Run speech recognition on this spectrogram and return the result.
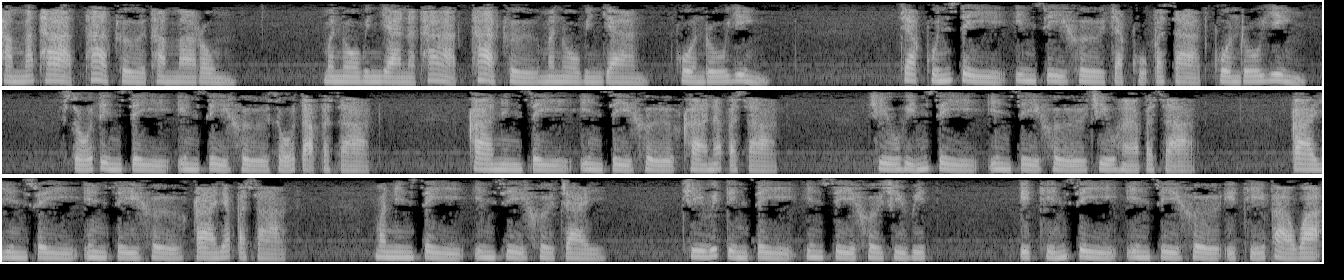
ธรรมธาตุธาตุคือธรรมารมมโนวิญญาณธาตุธาตุคือ มโนวิญญาณ ควรรู้ยิ่งจากขุนสีอินทรีย์คือจักขุประสาทควรรู้ยิ่ง โสตินทรีอินทรีย์คือโสตประสาทฆานินทรีอินทรีย์คือฆานประสาทชิวหินทรีอินทรีย์คือชิวหาประสาทกายินทรีอินทรีย์คือกายประสาท มนินทรีอินทรีย์คือใจ ชีวิตินทรีอินทรีย์คือชีวิต อิตถินทรีอินทรีย์คืออิตถีภาวะ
